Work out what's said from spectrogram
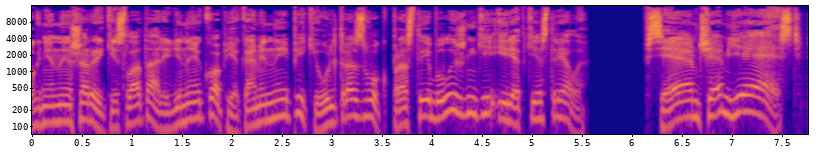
Огненные шары, кислота, ледяные копья, каменные пики, ультразвук, простые булыжники и редкие стрелы. «Всем, чем есть!»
